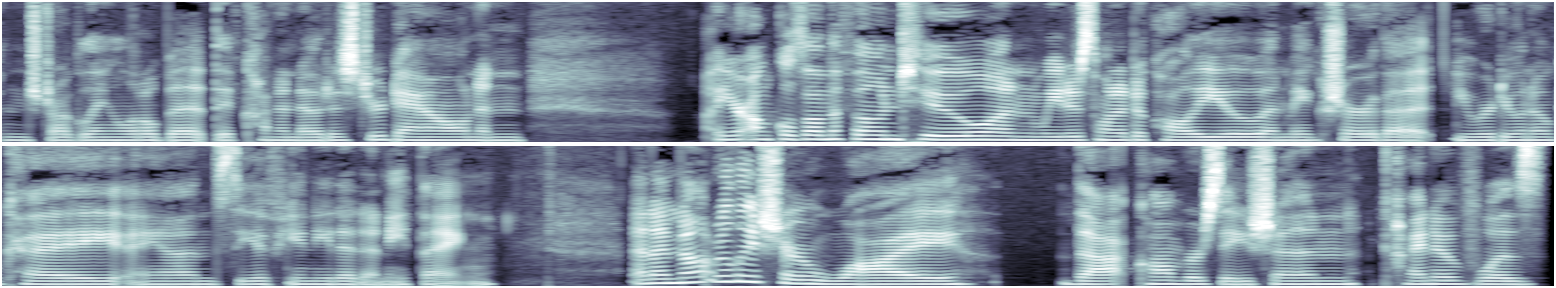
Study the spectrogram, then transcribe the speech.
been struggling a little bit. They've kind of noticed you're down and your uncle's on the phone too. And we just wanted to call you and make sure that you were doing okay and see if you needed anything. And I'm not really sure why that conversation kind of was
